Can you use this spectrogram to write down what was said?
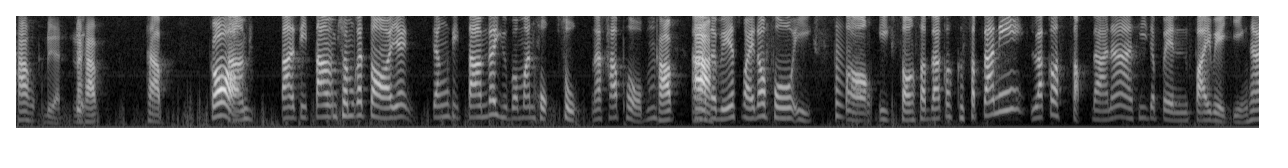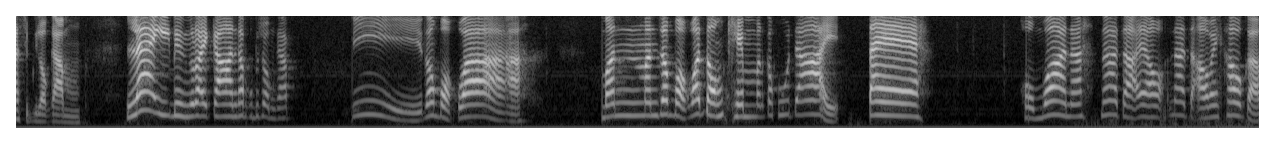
5-6เดือนนะครับ ครับ ก็ ตามตามติดตามชมกันต่อยังยังติดตามได้อยู่ประมาณ 6 ศุกร์นะครับผมครับอะ RWS Final 4 อีก 2 อีก 2 สัปดาห์ก็คือสัปดาห์นี้ แล้วก็สัปดาห์หน้าที่จะเป็นไฟเวทหญิง 50กิโลกรัมและอีกหนึ่งรายการครับคุณผู้ชมครับ นี่ต้องบอกว่า มันมันจะบอกว่าดองเค็มมันก็พูดได้ แต่ ผมว่านะ น่าจะเอาน่าจะเอาไว้เข้ากับ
